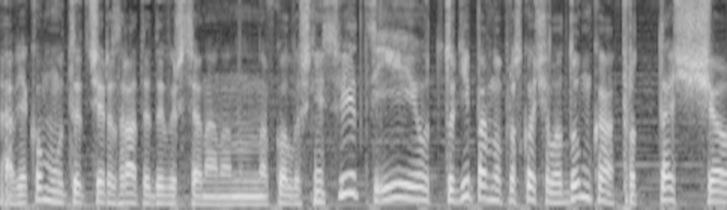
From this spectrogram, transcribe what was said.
в якому ти через грати дивишся на навколо навколишній світ, і от тоді, певно, проскочила думка про те, що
